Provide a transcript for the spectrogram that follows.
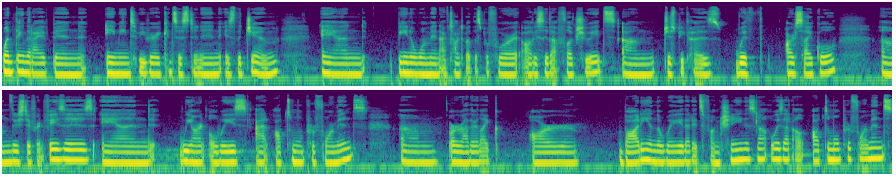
one thing that I have been aiming to be very consistent in is the gym. And being a woman, I've talked about this before, obviously that fluctuates um, just because with our cycle, um, there's different phases and we aren't always at optimal performance, um, or rather, like our body and the way that it's functioning is not always at optimal performance.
